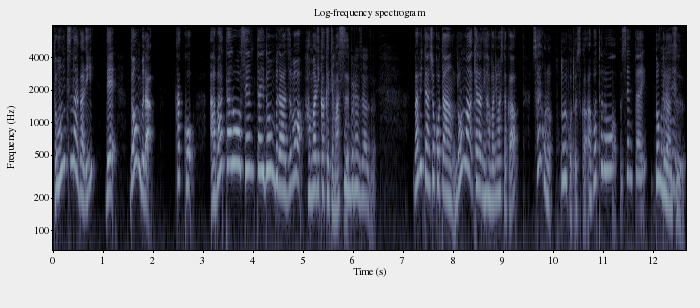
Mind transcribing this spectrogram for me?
ドンつながりでドンブラ過去アバタロー戦隊ドンブラーズもハマりかけてます。ブラザーズ。バビタンショコタンどんなキャラにハマりましたか？最後のどういうことですか？アバタロー戦隊ドンブラーズ、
